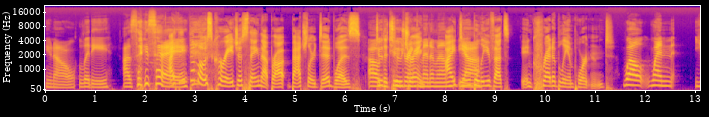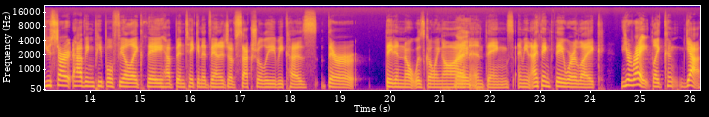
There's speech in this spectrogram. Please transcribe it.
you know, litty as they say. I think the most courageous thing that brought Bachelor did was Oh, do the the, two, two-drink drink minimum? I do Yeah. believe that's incredibly important. Well, when you start having people feel like they have been taken advantage of sexually because they're they didn't know what was going on Right. and things. I mean, I think they were like you're right. Like con- yeah,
